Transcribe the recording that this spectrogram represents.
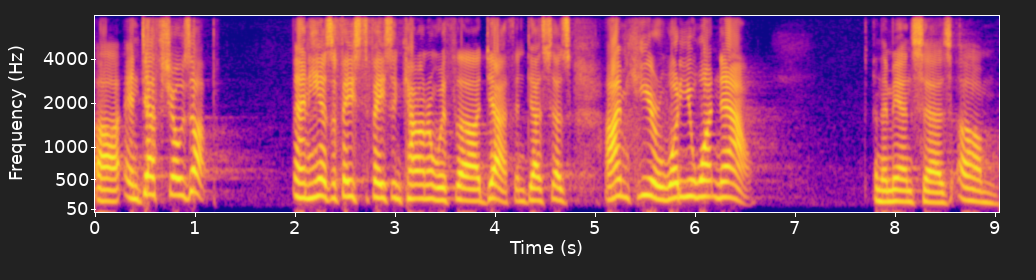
Uh, and death shows up. And he has a face to face encounter with uh, death. And death says, I'm here. What do you want now? And the man says, um,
